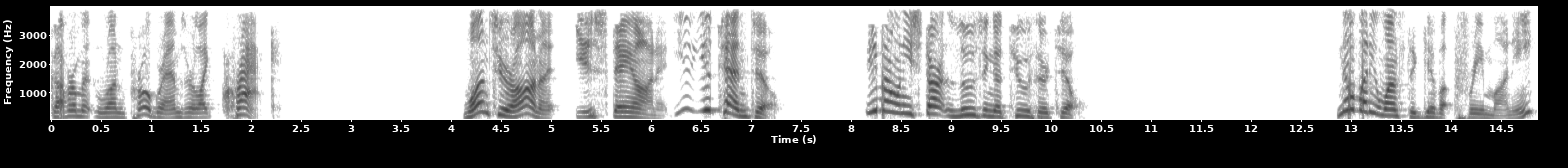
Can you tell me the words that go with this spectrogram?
government-run programs are like crack. Once you're on it, you stay on it. You, you tend to. Even when you start losing a tooth or two. Nobody wants to give up free money.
